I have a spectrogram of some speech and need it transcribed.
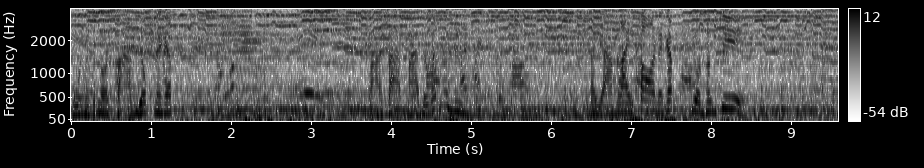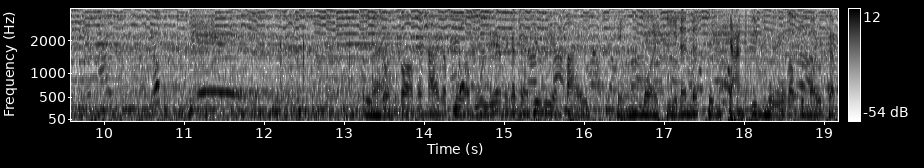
คู่นี้กำหนด 3 ยกนะครับขวาสาดมาดูครับพยายามไล่ต้อนนะครับหยนเพิงจี้ ทรงก็คล้ายๆกับเซียวบูเลียสนะครับอย่างที่เรียนไป เห็นมวยจีนแล้วนึกถึงจางกินหูครับคุณมารุตครับ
